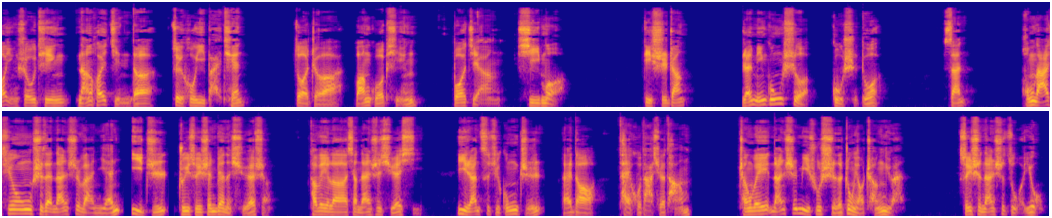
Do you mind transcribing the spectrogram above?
欢迎收听南怀瑾的最后一百天，作者王国平播讲。西墨第十章，人民公社故事多。三，宏达兄是在南师晚年一直追随身边的学生，他为了向南师学习，毅然辞去公职，来到太湖大学堂，成为南师秘书室的重要成员，随侍南师左右。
